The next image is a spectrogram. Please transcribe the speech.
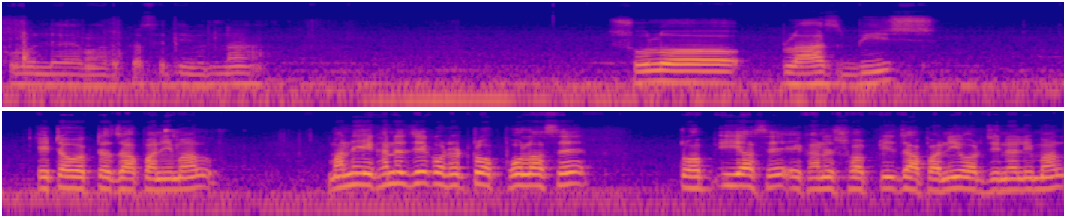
খুলে আমার কাছে দিবেন না। ষোলো প্লাস বিশ, এটাও একটা জাপানি মাল। মানে এখানে যে কটা টপ ফল আছে, টপ ই আছে, এখানে সবটি জাপানি অরিজিনালি মাল।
